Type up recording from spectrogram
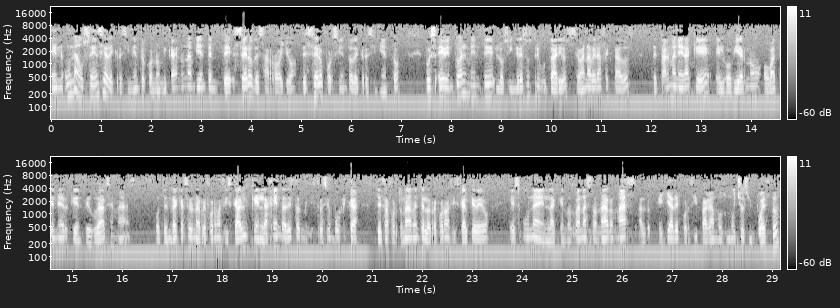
en una ausencia de crecimiento económica, en un ambiente de cero desarrollo, de cero por ciento de crecimiento, pues eventualmente los ingresos tributarios se van a ver afectados de tal manera que el gobierno o va a tener que endeudarse más o tendrá que hacer una reforma fiscal que en la agenda de esta administración pública Desafortunadamente la reforma fiscal que veo es una en la que nos van a sonar más a lo que ya de por sí pagamos muchos impuestos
